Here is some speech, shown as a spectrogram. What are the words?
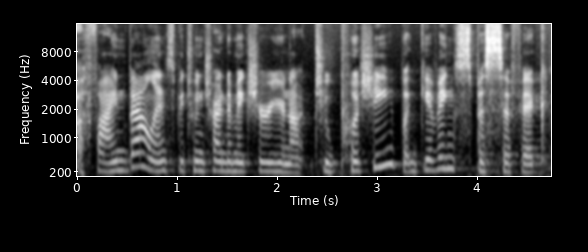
a, fine balance between trying to make sure you're not too pushy, but giving specific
